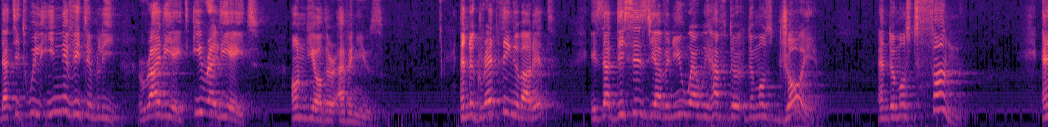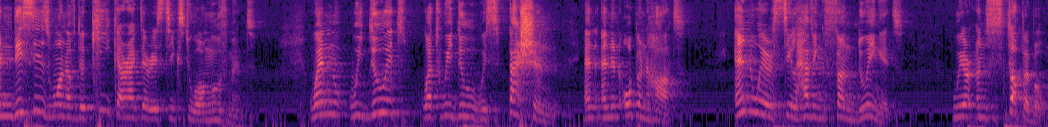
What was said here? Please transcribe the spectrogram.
that it will inevitably radiate, irradiate on the other avenues. And the great thing about it is that this is the avenue where we have the, the most joy. and the most fun. And this is one of the key characteristics to our movement. When we do it, what we do with passion and, and an open heart, and we're still having fun doing it, we are unstoppable.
